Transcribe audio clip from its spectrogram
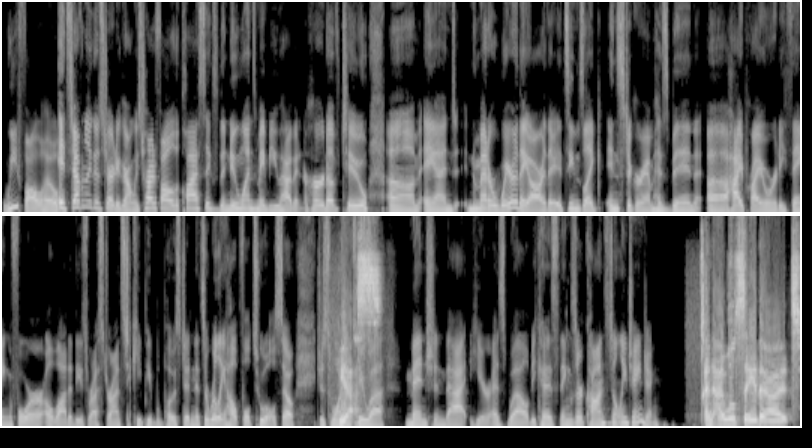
we follow. It's definitely a good starting ground. We try to follow the classics, the new ones maybe you haven't heard of too. Um, and no matter where they are, they, it seems like Instagram has been a high priority thing for a lot of these restaurants to keep people posted, and it's a really helpful tool. So just wanted yes. to. Uh, mention that here as well because things are constantly changing. And I will say that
